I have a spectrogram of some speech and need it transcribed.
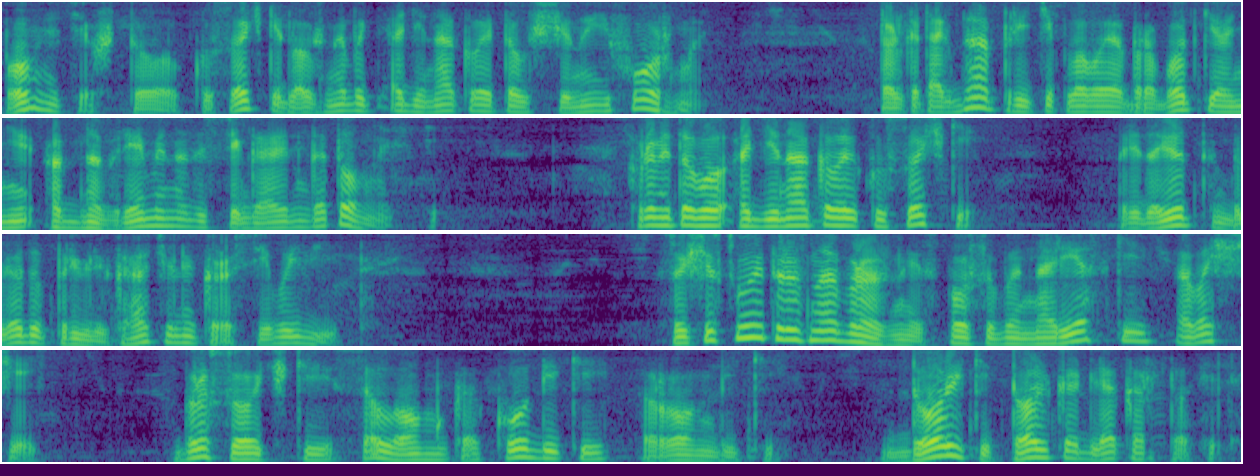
помните, что кусочки должны быть одинаковой толщины и формы. Только тогда при тепловой обработке они одновременно достигают готовности. Кроме того, одинаковые кусочки придают блюду привлекательный красивый вид. Существуют разнообразные способы нарезки овощей. Брусочки, соломка, кубики, ромбики. Дольки только для картофеля.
